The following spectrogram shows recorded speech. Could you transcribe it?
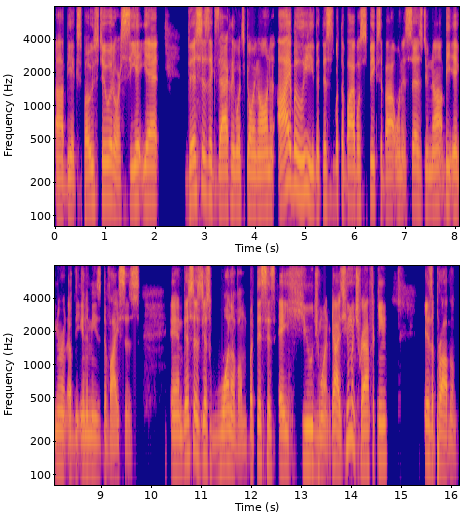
uh, be exposed to it or see it yet. This is exactly what's going on and i believe that this is what the bible speaks about when it says do not be ignorant of the enemy's devices. And this is just one of them but this is a huge one. Guys human trafficking is a problem.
